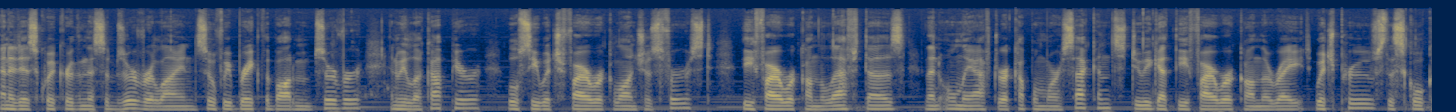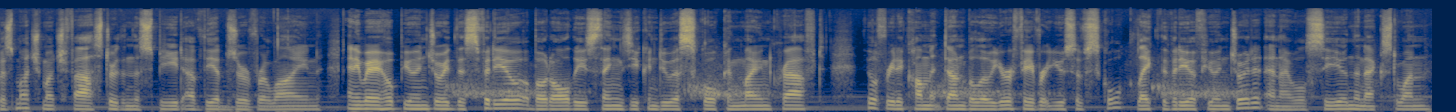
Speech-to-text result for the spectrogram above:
And it is quicker than this observer line, so if we break the bottom observer and we look up here, we'll see which firework launches first, the firework on the left does, and then only after a couple more seconds do we get the firework on the right, which proves the sculk is much much faster than the speed of the observer line. Anyway, I hope you enjoyed this video about all these things you can do as sculk in Minecraft. Feel free to comment down below your favorite use of Sculk, like the video if you enjoyed it, and I will see you in the next one.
